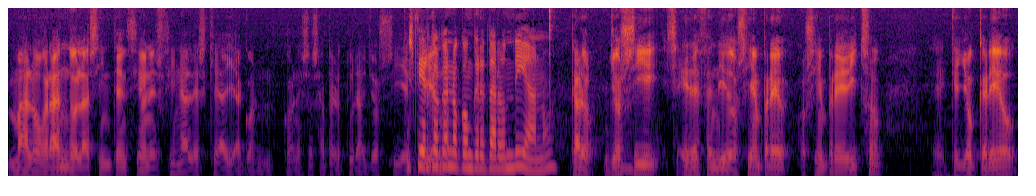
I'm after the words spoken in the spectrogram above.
malogrando las intenciones finales que haya con, esas aperturas. Yo sí es cierto que no concretaron día, ¿no? Claro, yo sí he defendido siempre, o siempre he dicho, eh, que yo creo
